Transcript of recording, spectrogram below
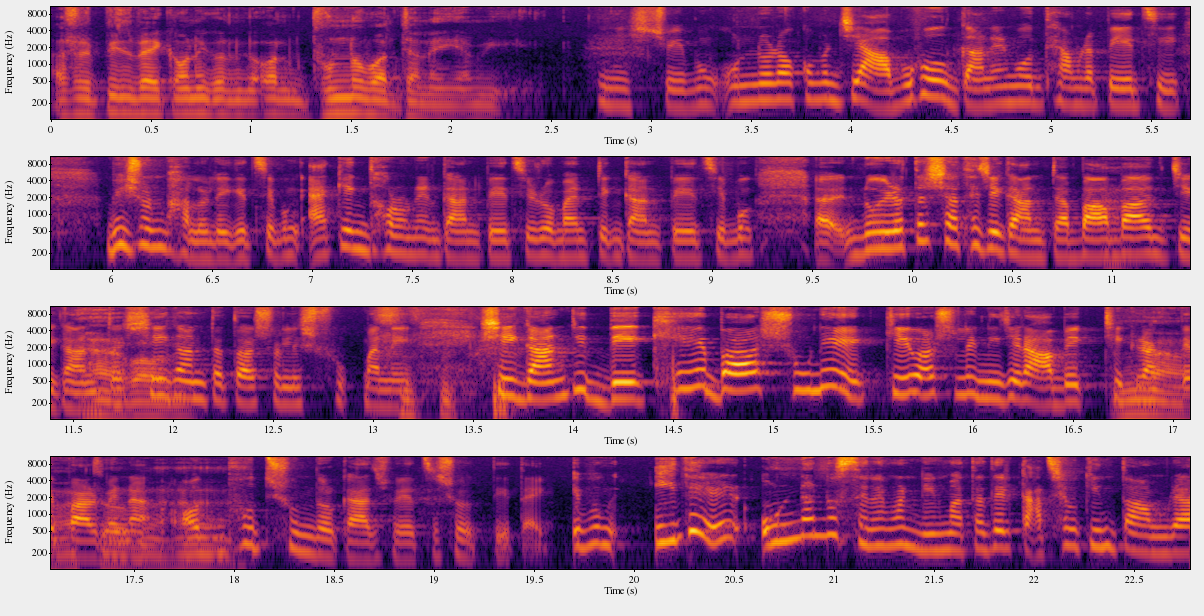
আসলে প্রিন্স ভাইকে অনেক অনেক অনেক ধন্যবাদ জানাই আমি নিশ্চয়ই এবং অন্য রকমের যে আবহ গানের মধ্যে আমরা পেয়েছি ভীষণ ভালো লেগেছে এবং এক এক ধরনের গান পেয়েছি রোমান্টিক গান পেয়েছি এবং নৈরতার সাথে যে গানটা বাবা যে গানটা হ্যাঁ, সেই গানটা তো আসলে মানে সেই গানটি দেখে বা শুনে কেউ আসলে নিজের আবেগ ঠিক রাখতে পারবে না হ্যাঁ। অদ্ভুত সুন্দর কাজ হয়েছে সত্যি তাই। এবং ঈদের অন্যান্য সিনেমার নির্মাতাদের কাছেও কিন্তু আমরা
